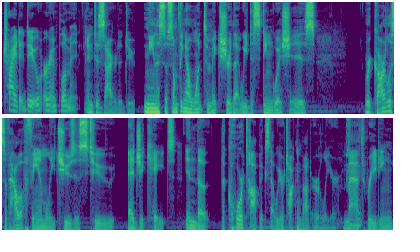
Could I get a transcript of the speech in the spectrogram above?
try to do or implement. and desire to do. Nina, so something I want to make sure that we distinguish is regardless of how a family chooses to educate in the the core topics that we were talking about earlier math reading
